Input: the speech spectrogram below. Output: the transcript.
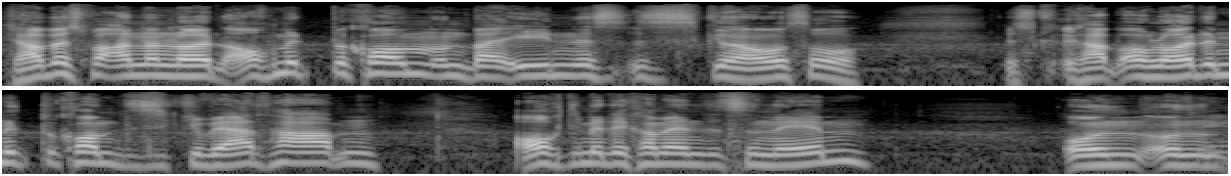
Ich habe es bei anderen Leuten auch mitbekommen und bei ihnen ist es genauso. Ich habe auch Leute mitbekommen, die sich gewehrt haben, auch die Medikamente zu nehmen. Und, und,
